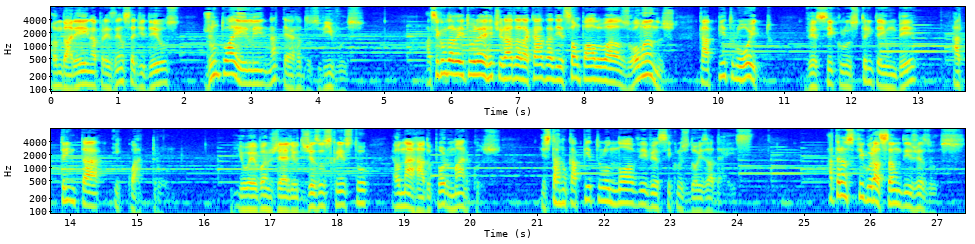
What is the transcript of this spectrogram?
Andarei na presença de Deus, junto a Ele na terra dos vivos. A segunda leitura é retirada da carta de São Paulo aos Romanos, capítulo 8, versículos 31b a 34. E o Evangelho de Jesus Cristo é o narrado por Marcos. Está no capítulo 9, versículos 2 a 10. A transfiguração de Jesus.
